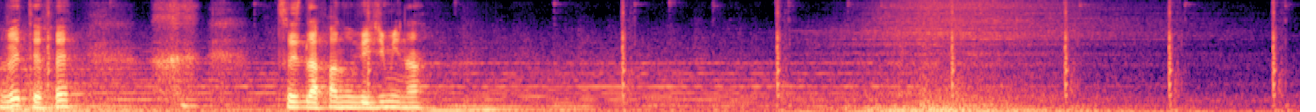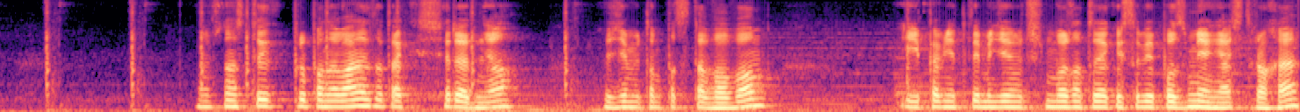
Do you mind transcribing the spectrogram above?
Wytyfy. Coś dla fanów Wiedźmina. No z tych proponowanych to tak średnio. Weźmiemy tą podstawową. I pewnie tutaj będzie można to jakoś sobie pozmieniać trochę.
